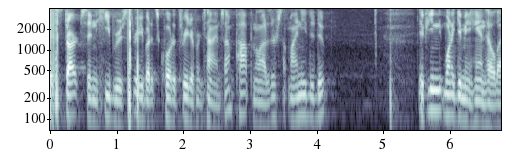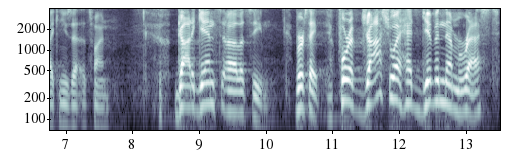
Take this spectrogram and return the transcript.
It starts in Hebrews 3, but it's quoted three different times. I'm popping a lot. Is there something I need to do? If you want to give me a handheld, I can use that. That's fine. God again, uh, let's see. Verse 8 For if Joshua had given them rest,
